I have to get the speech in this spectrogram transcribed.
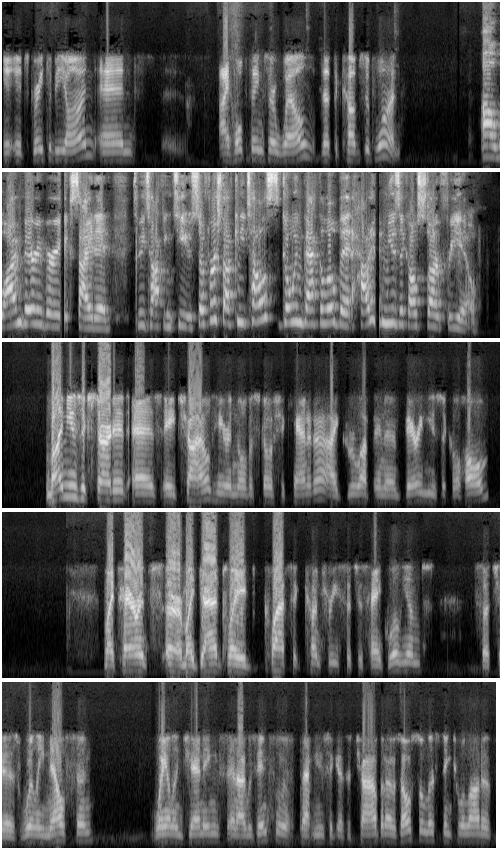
It's great to be on, and I hope things are well. That the Cubs have won. Uh, well, I'm very, very excited to be talking to you. So, first off, can you tell us, going back a little bit, how did music all start for you? My music started as a child here in Nova Scotia, Canada. I grew up in a very musical home. My parents, or my dad, played classic country such as Hank Williams, such as Willie Nelson, Waylon Jennings, and I was influenced that music as a child. But I was also listening to a lot of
